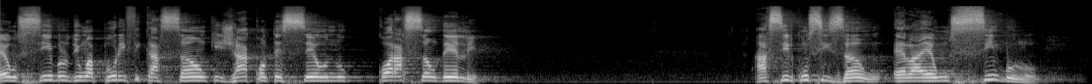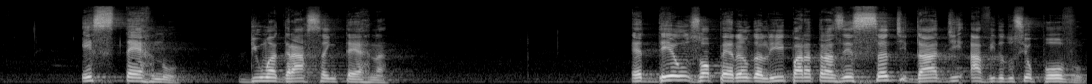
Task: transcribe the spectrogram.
É um símbolo de uma purificação que já aconteceu no coração dele. A circuncisão, ela é um símbolo externo de uma graça interna. É Deus operando ali para trazer santidade à vida do seu povo.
